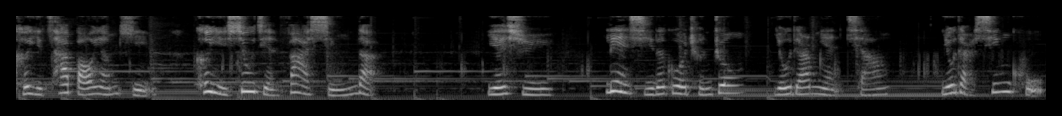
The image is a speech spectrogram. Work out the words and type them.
可以擦保养品，可以修剪发型的。也许练习的过程中有点勉强，有点辛苦，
